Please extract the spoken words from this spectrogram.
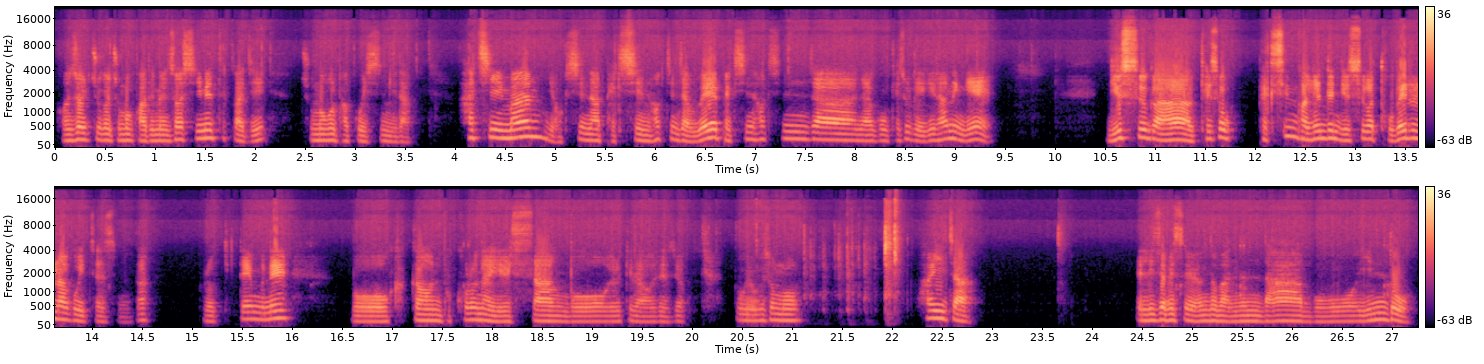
건설주가 주목받으면서 시멘트까지 주목을 받고 있습니다. 하지만 역시나 백신 확진자, 왜 백신 확진자냐고 계속 얘기를 하는 게 뉴스가 계속 백신 관련된 뉴스가 도배를 하고 있지 않습니까? 그렇기 때문에 뭐 가까운 뭐 코로나 일상 뭐 이렇게 나오죠. 또 여기서 뭐 화이자 엘리자베스 여행도 맞는다. 뭐 인도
